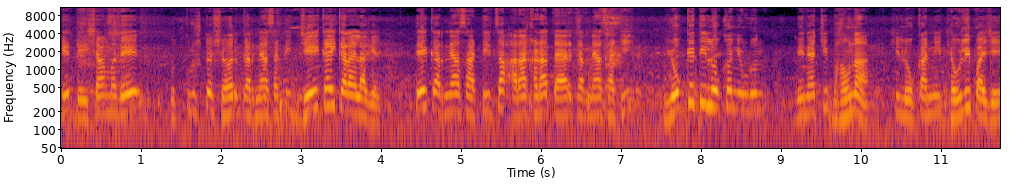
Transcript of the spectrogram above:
हे देशामध्ये उत्कृष्ट शहर करण्यासाठी जे काही करायला लागेल ते करण्यासाठीचा आराखडा तयार करण्यासाठी योग्य ती लोक निवडून देण्याची भावना ही लोकांनी ठेवली पाहिजे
